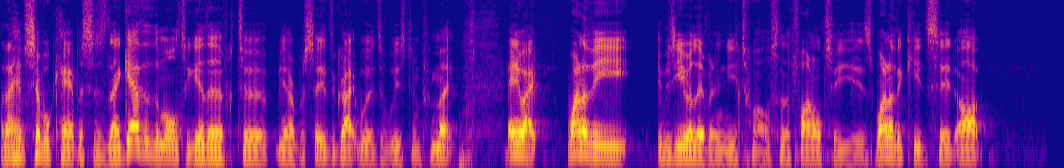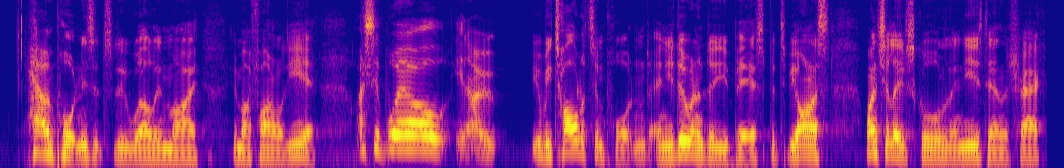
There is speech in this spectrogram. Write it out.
And they have several campuses, and they gathered them all together to, you know, receive the great words of wisdom from me. Anyway, one of the, it was year 11 and year 12, so the final two years, one of the kids said, oh, how important is it to do well in my in my final year? I said, well, you know, you'll be told it's important and you do want to do your best, but to be honest, once you leave school and then years down the track,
